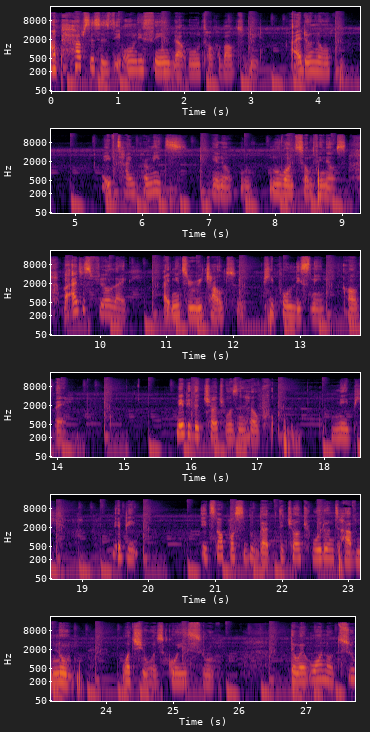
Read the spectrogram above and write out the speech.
And perhaps this is the only thing that we'll talk about today. I don't know. If time permits, you know, we'll move on to something else. But I just feel like I need to reach out to people listening out there. Maybe the church wasn't helpful. Maybe. Maybe it's not possible that the church wouldn't have known what she was going through. There were one or two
